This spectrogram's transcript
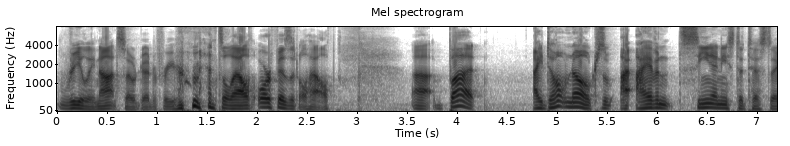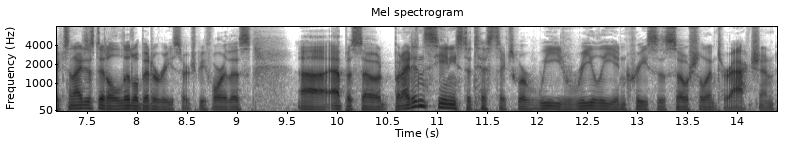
really not so good for your mental health or physical health. Uh, but I don't know because I, I, haven't seen any statistics, and I just did a little bit of research before this uh, episode, but I didn't see any statistics where weed really increases social interaction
